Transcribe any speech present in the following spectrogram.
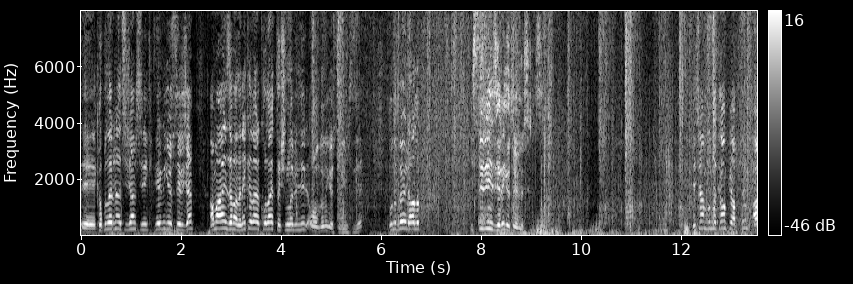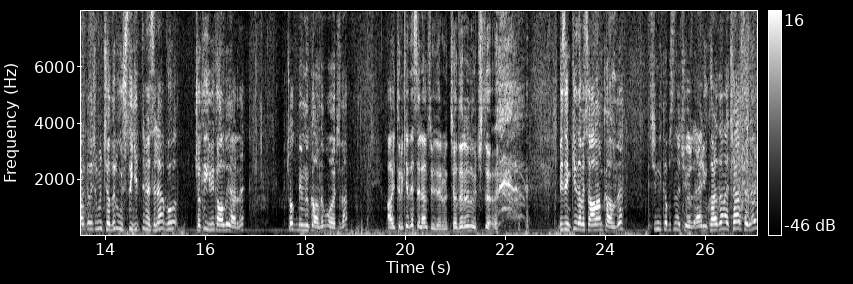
e, kapılarını açacağım, sinekliklerini göstereceğim. Ama aynı zamanda ne kadar kolay taşınabilir olduğunu göstereyim size. Bunu böyle alıp istediğiniz yere götürebilirsiniz. Geçen bunda kamp yaptım. Arkadaşımın çadırı uçtu gitti mesela. Bu çakı gibi kaldı yerde. Çok memnun kaldım o açıdan. Ay Türkiye'de selam söylüyorum. Çadırın uçtu. Bizimki de sağlam kaldı. Şimdi kapısını açıyoruz. Eğer yukarıdan açarsanız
